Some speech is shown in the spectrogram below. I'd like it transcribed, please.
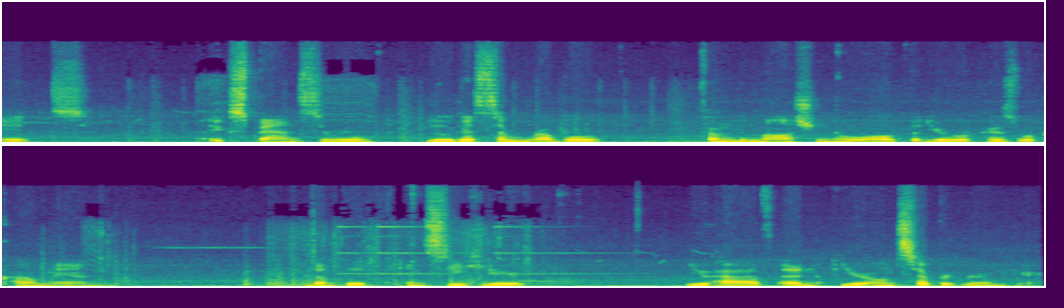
it expands the room. You'll get some rubble from demolishing the wall, but your workers will come and dump it. And see here, you have an, your own separate room here.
